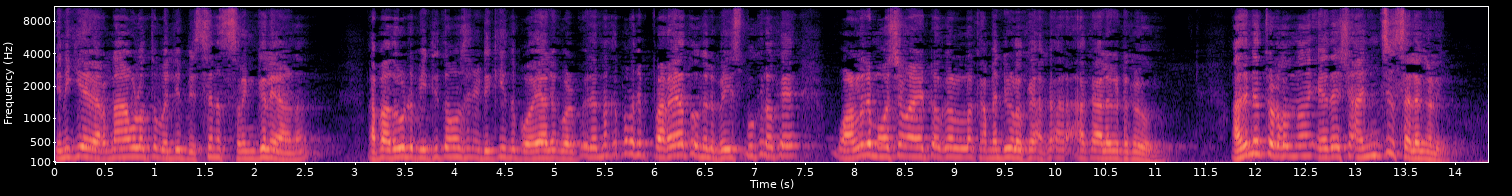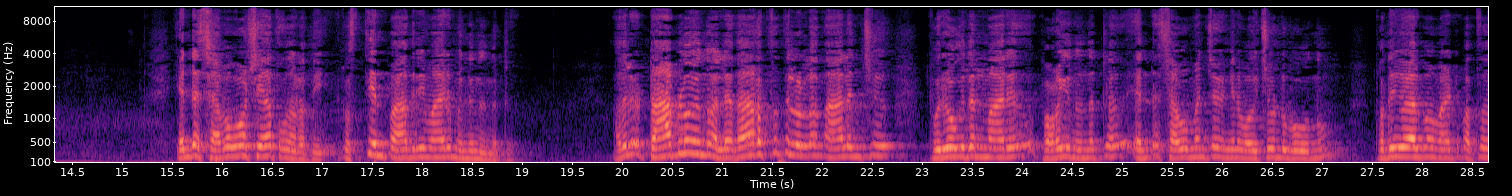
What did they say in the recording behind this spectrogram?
എനിക്ക് എറണാകുളത്ത് വലിയ ബിസിനസ് ശൃംഖലയാണ്. അപ്പൊ അതുകൊണ്ട് പി ടി തോമസിന് ഇടുക്കിയിൽ നിന്ന് പോയാലും കുഴപ്പമില്ല എന്നൊക്കെ പറഞ്ഞ് പറയാത്തൊന്നുമില്ല ഫേസ്ബുക്കിലൊക്കെ വളരെ മോശമായിട്ടൊക്കെ ഉള്ള കമന്റുകളൊക്കെ ആ കാലഘട്ടങ്ങളിൽ വന്നു. അതിനെ തുടർന്ന് ഏകദേശം അഞ്ച് സ്ഥലങ്ങളിൽ എന്റെ ശവഘോഷയാത്ര നടത്തി ക്രിസ്ത്യൻ പാതിരിമാരും മുന്നിൽ നിന്നിട്ട് അതിൽ ടാബ്ലോ ഒന്നുമല്ല യഥാർത്ഥത്തിലുള്ള നാലഞ്ച് പുരോഹിതന്മാർ പുറകിൽ നിന്നിട്ട് എന്റെ ശവമഞ്ചം ഇങ്ങനെ വഹിച്ചുകൊണ്ട് പോകുന്നു. പ്രതികാത്മകമായിട്ട് പത്ത്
